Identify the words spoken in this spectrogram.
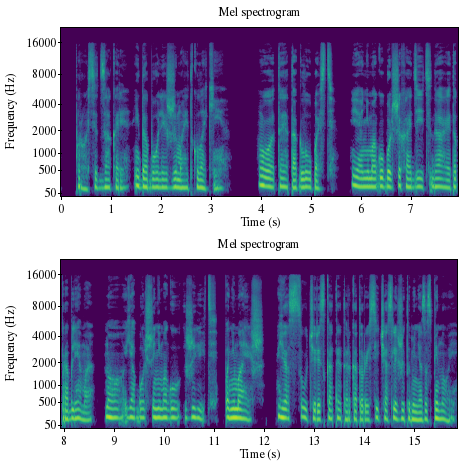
— просит Закари и до боли сжимает кулаки. «Вот это глупость. Я не могу больше ходить, да, это проблема, но я больше не могу жить, понимаешь?» Я ссу через катетер, который сейчас лежит у меня за спиной.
